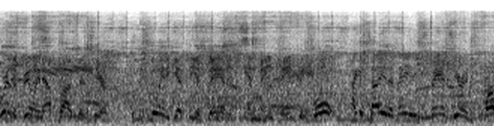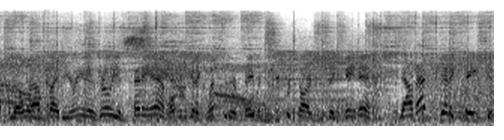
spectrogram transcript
We're in the feeling out process here. Who's going to get the advantage and maintain control? I can tell you that many of these fans here in Buffalo were outside the arena as early as 10 a.m. hoping to get a glimpse of their favorite superstars as they came in. Now that's dedication.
